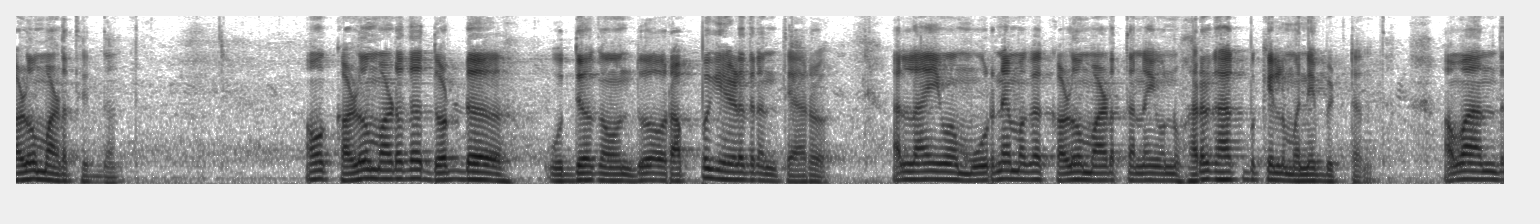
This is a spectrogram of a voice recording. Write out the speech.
ಕಳು ಮಾಡುತ್ತಿದ್ದಂತ ಅವ ಕಳು ಮಾಡೋದ ದೊಡ್ಡ ಉದ್ಯೋಗ ಒಂದು. ಅವ್ರ ಅಪ್ಪಗೆ ಹೇಳಿದ್ರಂತ ಯಾರೋ, ಅಲ್ಲ, ಇವ ಮೂರನೇ ಮಗ ಕಳು ಮಾಡ್ತಾನೆ, ಇವನು ಹೊರಗೆ ಹಾಕ್ಬೇಕಿಲ್ಲ, ಮನೆ ಬಿಟ್ಟಂತ. ಅವ ಅಂದ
